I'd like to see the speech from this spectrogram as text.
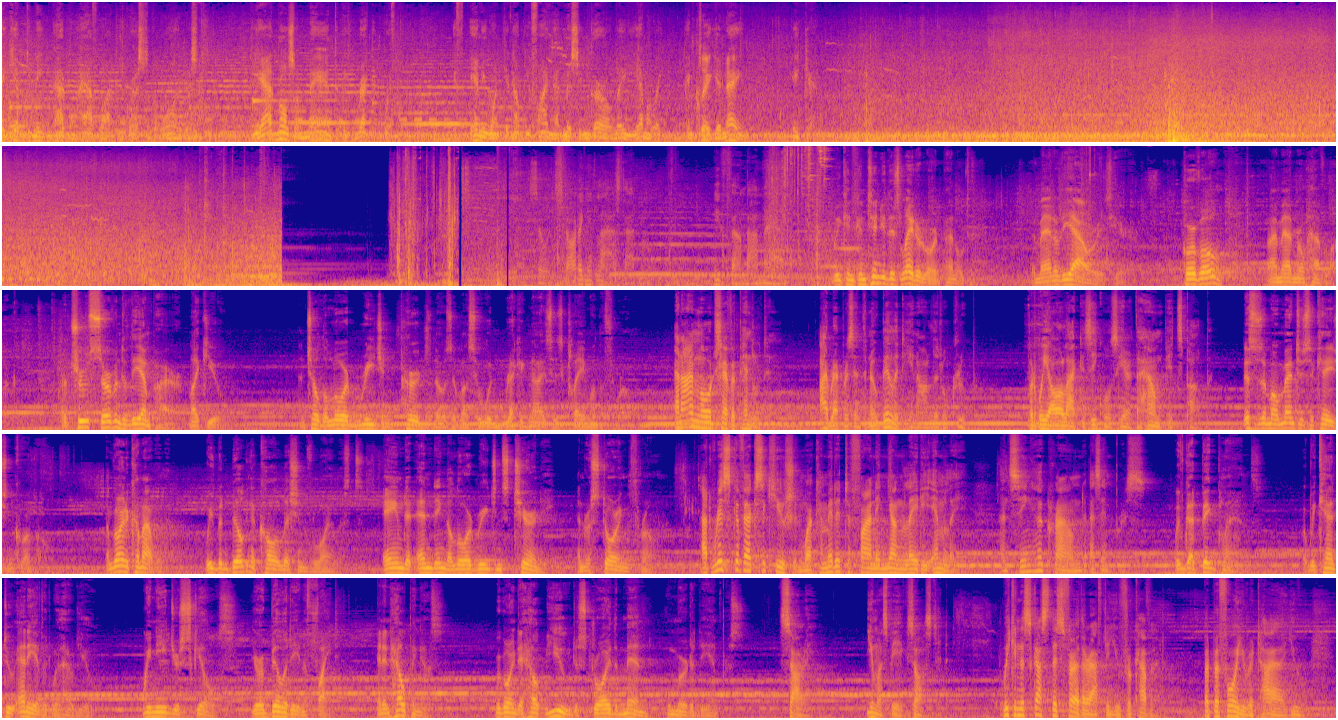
Take you up to meet Admiral Havelock and the rest of the Loyalists. The Admiral's a man to be reckoned with. If anyone can help you find that missing girl, Lady Emily, and clear your name, he can. So it's starting at last, Admiral. We've found our man. We can continue this later, Lord Pendleton. The man of the hour is here. Corvo, I'm Admiral Havelock. A true servant of the Empire, like you. Until the Lord Regent purged those of us who wouldn't recognize his claim on the throne. And I'm Lord Trevor Pendleton. I represent the nobility in our little group. But we all act as equals here at the Hound Pits pub. This is a momentous occasion, Corvo. I'm going to come out with it. We've been building a coalition of loyalists, aimed at ending the Lord Regent's tyranny and restoring the throne. At risk of execution, we're committed to finding young Lady Emily and seeing her crowned as Empress. We've got big plans, but we can't do any of it without you. We need your skills, your ability in a fight, and in helping us, we're going to help you destroy the men who murdered the Empress. Sorry. You must be exhausted. We can discuss this further after you've recovered. But before you retire, you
